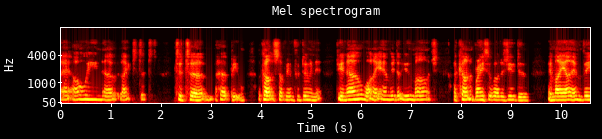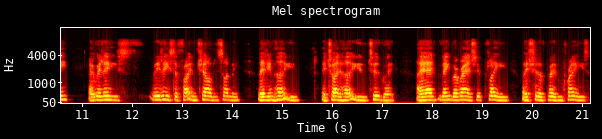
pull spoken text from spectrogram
uh, all he know, likes to, to, to hurt people. I can't stop him from doing it. Do you know what I envy of you, March? I can't embrace the world as you do. In my envy, I release, released a frightened child inside me. Let him hurt you. They try to hurt you too, Greg. I had gave Barrage to play I should have been praised.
